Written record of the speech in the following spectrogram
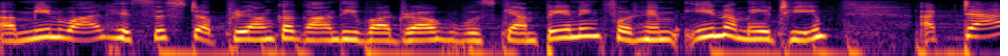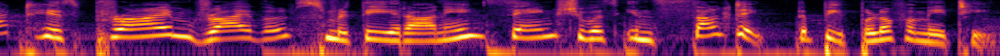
Uh, meanwhile, his sister Priyanka Gandhi Vadra, who was campaigning for him in Amethi, attacked his prime rival Smriti Irani, saying she was insulting the people of Amethi.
